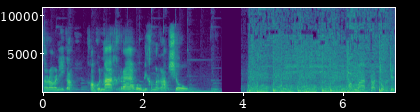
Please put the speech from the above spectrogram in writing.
สำหรับวันนี้ก็ขอบคุณมากครับผมที่เข้ามารับชม มะกระตุกจิต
